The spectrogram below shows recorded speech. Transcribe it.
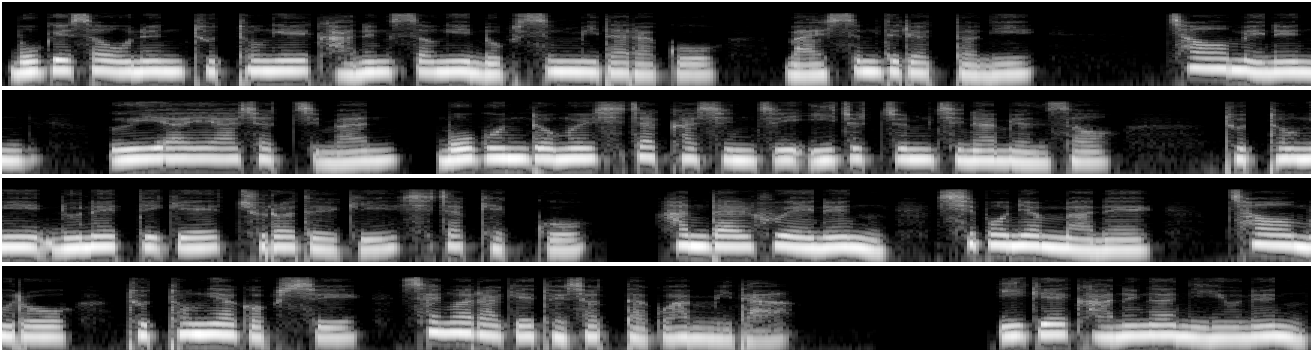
목에서 오는 두통일 가능성이 높습니다라고 말씀드렸더니 처음에는 의아해 하셨지만 목 운동을 시작하신 지 2주쯤 지나면서 두통이 눈에 띄게 줄어들기 시작했고 한 달 후에는 15년 만에 처음으로 두통약 없이 생활하게 되셨다고 합니다. 이게 가능한 이유는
